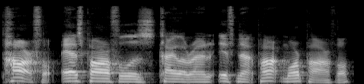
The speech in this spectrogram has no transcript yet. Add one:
powerful, as powerful as Kylo Ren, if not more powerful,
